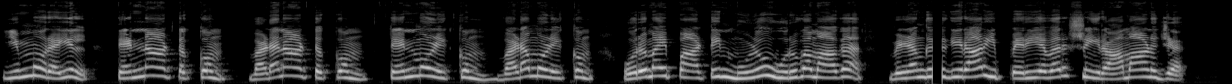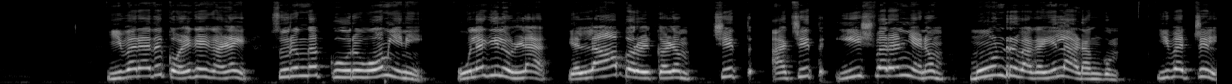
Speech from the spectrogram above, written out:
இம்முறையில் தென்னாட்டுக்கும் வடநாட்டுக்கும் தென்மொழிக்கும் வடமொழிக்கும் ஒருமைப்பாட்டின் முழு உருவமாக விளங்குகிறார் இப்பெரியவர் ஸ்ரீ ராமானுஜர். இவரது கொள்கைகளை சுருங்கக் கூறுவோம் இனி. உலகிலுள்ள எல்லா பொருட்களும் சித் அச்சித் ஈஸ்வரன் எனும் மூன்று வகையில் அடங்கும். இவற்றில்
